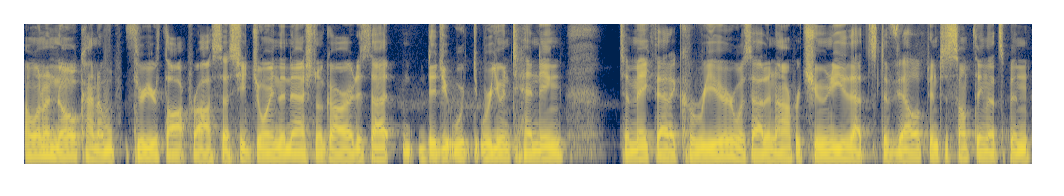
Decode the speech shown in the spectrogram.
I want to know kind of through your thought process. You joined the National Guard. Is that did you were, were you intending to make that a career? Was that an opportunity that's developed into something that's been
